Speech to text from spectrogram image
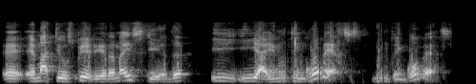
É, é Matheus Pereira na esquerda e, e, aí não tem conversa. Não tem conversa.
